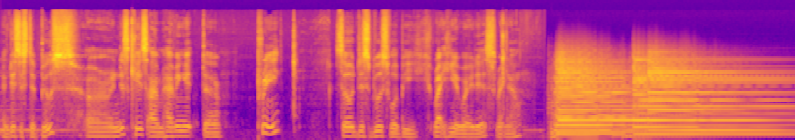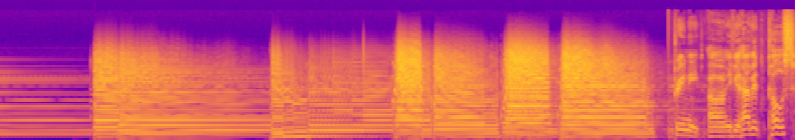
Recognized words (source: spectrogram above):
And this is the boost. Uh, in this case, I'm having it uh, pre. So this boost will be right here where it is right now. Pretty neat. Uh, if you have it post,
